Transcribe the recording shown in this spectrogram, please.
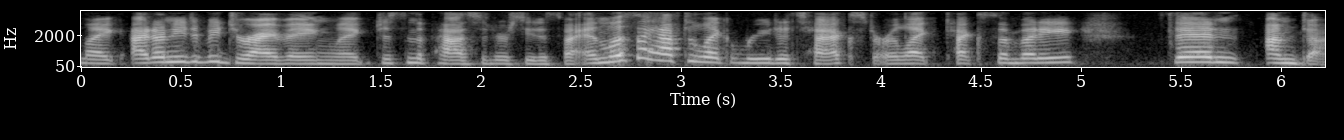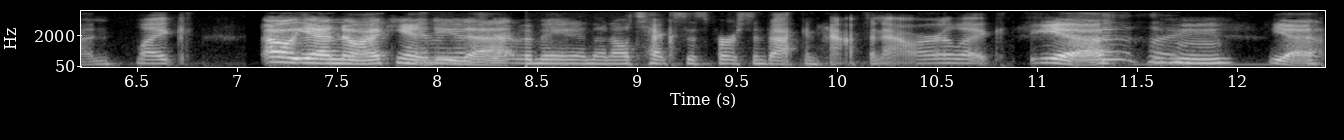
Like I don't need to be driving, like just in the passenger seat is fine. Unless I have to like read a text or like text somebody, then I'm done. Like oh yeah, no, I can't do a that. Dramamine and then I'll text this person back in half an hour. Like Yeah, Like, mhm, yeah.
